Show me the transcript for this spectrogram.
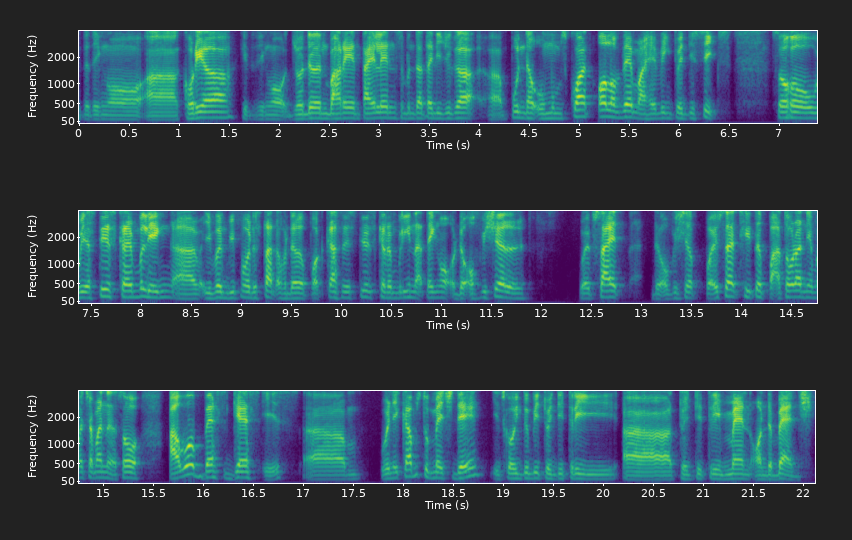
kita tengok uh, Korea, kita tengok Jordan, Bahrain, Thailand sebentar tadi juga uh, pun dah umum squad. All of them are having 26. So we are still scrambling uh, even before the start of the podcast. We still scrambling nak tengok the official website the official website cerita Pak Atoran ni macam mana. So our best guess is um, when it comes to match day, it's going to be 23 uh, 23 men on the bench.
